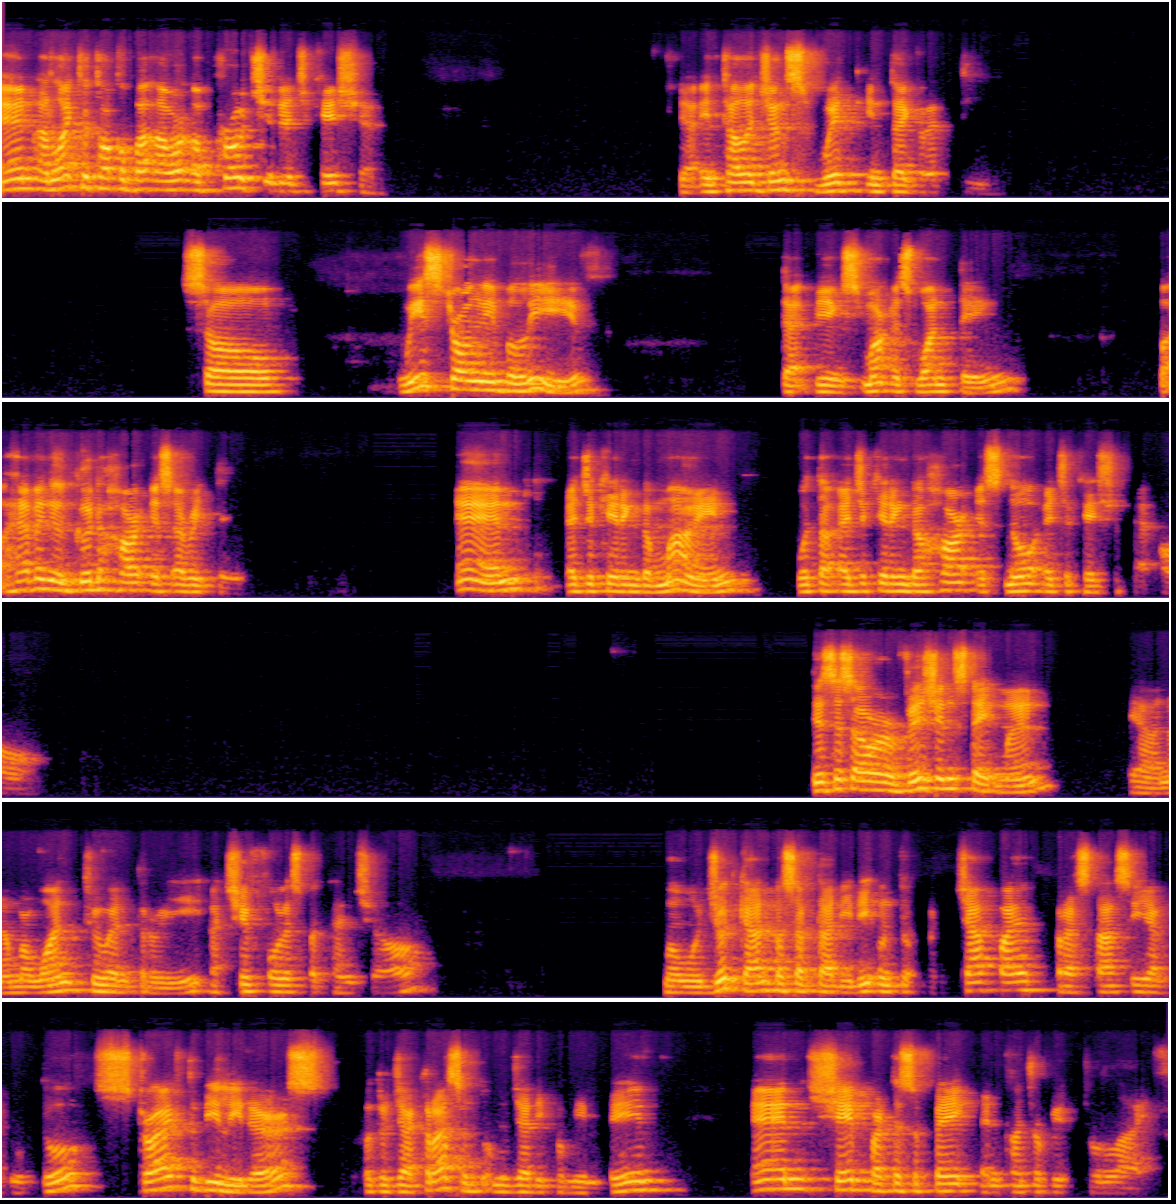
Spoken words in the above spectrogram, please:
And I'd like to talk about our approach in education. Yeah, intelligence with integrity. So we strongly believe that being smart is one thing, but having a good heart is everything. And educating the mind without educating the heart is no education at This is our vision statement. Yeah, number one, two, and three, achieve fullest potential. Mewujudkan peserta didik untuk mencapai prestasi yang utuh, strive to be leaders, bekerja keras untuk menjadi pemimpin, and shape, participate, and contribute to life.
